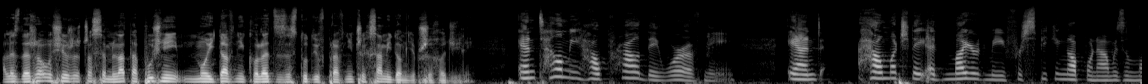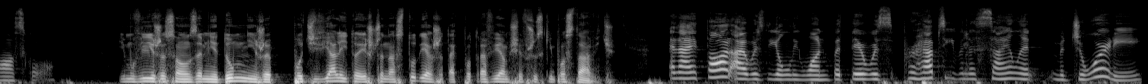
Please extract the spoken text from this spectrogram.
Ale zdarzało się, że czasem lata później moi dawni koledzy ze studiów prawniczych sami do mnie przychodzili. and tell me how proud they were of me and how much they admired me for speaking up when I was in law school. I mówili, że są ze mnie dumni, że podziwiali to jeszcze na studiach, że tak potrafiłam się wszystkim postawić. And I thought I was the only one, but there was perhaps even a silent majority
